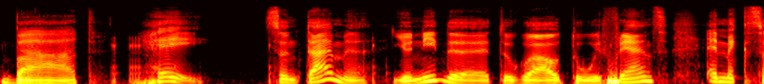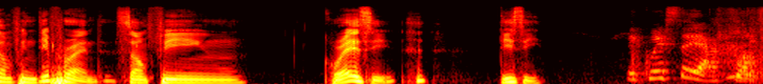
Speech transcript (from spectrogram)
But hey, sometimes uh, you need uh, to go out with friends and make something different, something crazy, dizzy. E questa è acqua.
